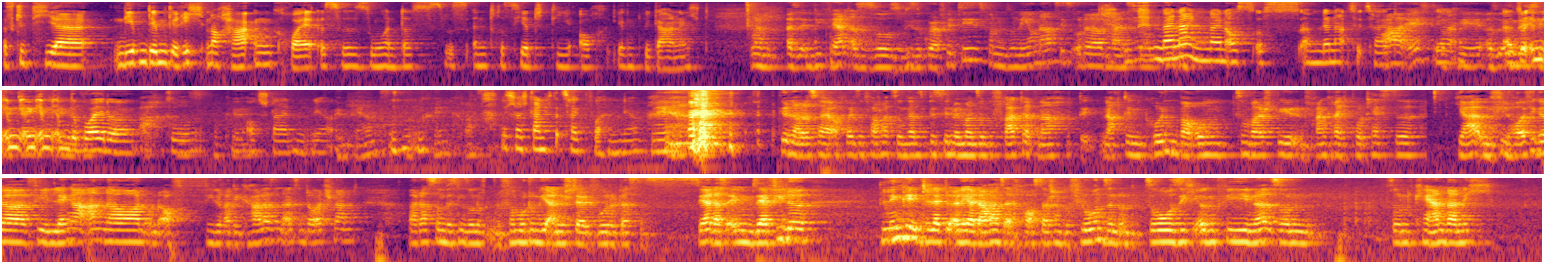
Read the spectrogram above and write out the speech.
es gibt hier neben dem Gericht noch Hakenkreuze so und das, das interessiert die auch irgendwie gar nicht. Ähm, Also inwiefern? Also so, so wie so Graffitis von so Neonazis oder meinst du? Nein, nein, nein, aus, aus ähm, der Nazi-Zeit. Ah, echt? Ja. Okay. also im, irgendwelche im, im, im, im Gedenkdinge. Gebäude. Ach, krass, so okay. aus Steinen, ja. Im Ernst? Mhm. Okay, krass. Ich habe euch gar nicht gezeigt vorhin, ja. Nee. genau, das war ja auch bei diesem Vortrag so ein ganz bisschen, wenn man so gefragt hat nach, nach den Gründen, warum zum Beispiel in Frankreich Proteste ja irgendwie viel häufiger, viel länger andauern und auch viel radikaler sind als in Deutschland, war das so ein bisschen so eine Vermutung, die angestellt wurde, dass es, ja, dass eben sehr viele linke Intellektuelle ja damals einfach aus Deutschland geflohen sind und so sich irgendwie ne, so, ein, so ein Kern da nicht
